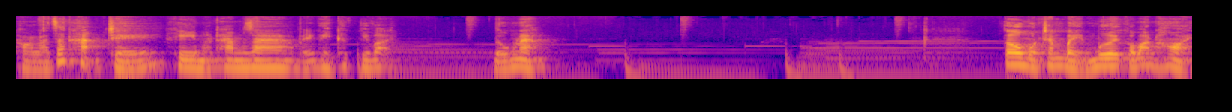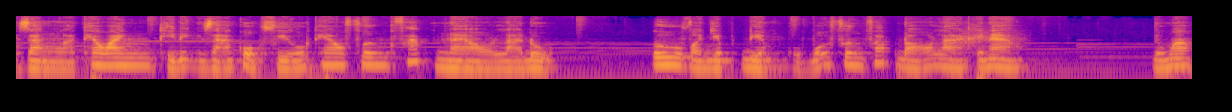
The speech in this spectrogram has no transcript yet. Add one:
hoặc là rất hạn chế khi mà tham gia với những hình thức như vậy đúng không nào Câu 170 có bạn hỏi rằng là theo anh thì định giá cổ phiếu theo phương pháp nào là đủ? Ưu và nhược điểm của mỗi phương pháp đó là thế nào? Đúng không?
